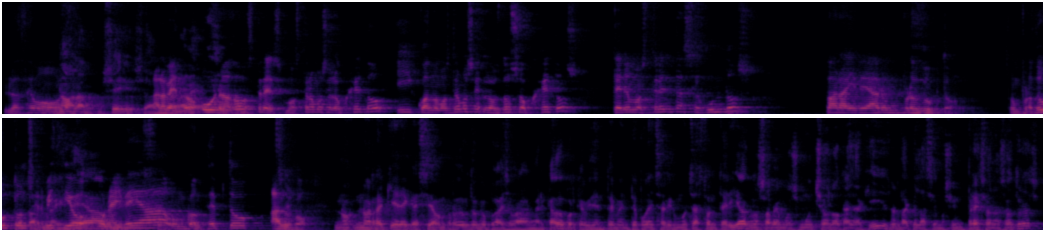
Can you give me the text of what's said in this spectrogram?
Lo hacemos No, la- sí, sea, a la vez, ¿no? Una, sí. dos, tres. Mostramos el objeto y cuando mostremos los dos objetos tenemos 30 segundos para idear un producto. Un producto, un una servicio, idea, una un- idea, sí. un concepto, algo. No, requiere que sea un producto que puedas llevar al mercado, porque evidentemente pueden salir muchas tonterías, no sabemos mucho lo que hay aquí, es verdad que las hemos impreso nosotros,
